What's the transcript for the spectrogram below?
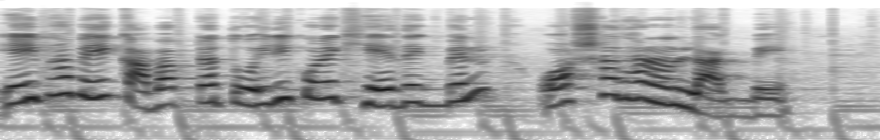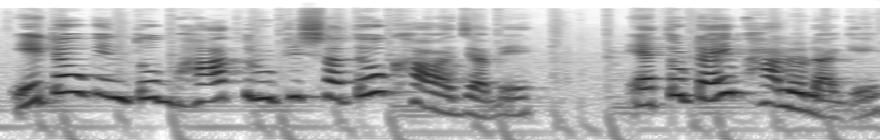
এইভাবেই কাবাবটা তৈরি করে খেয়ে দেখবেন অসাধারণ লাগবে। এটাও কিন্তু ভাত, রুটির সাথেও খাওয়া যাবে। এতটাই ভালো লাগে।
